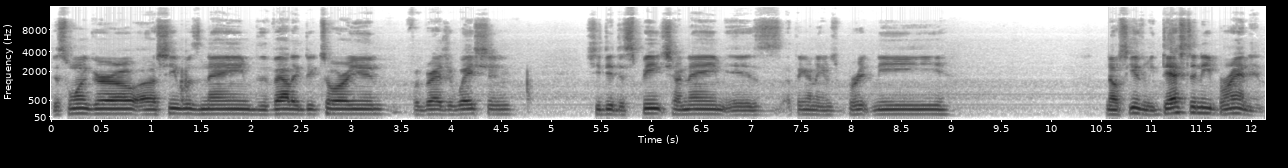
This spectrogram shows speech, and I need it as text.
This one girl, uh, she was named the valedictorian for graduation. She did the speech. Her name is, I think her name is Brittany. No, excuse me, Destiny Brannon.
